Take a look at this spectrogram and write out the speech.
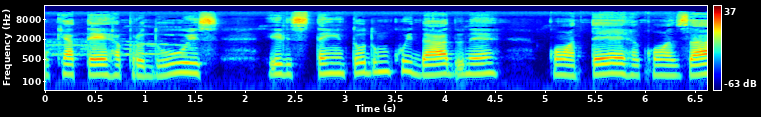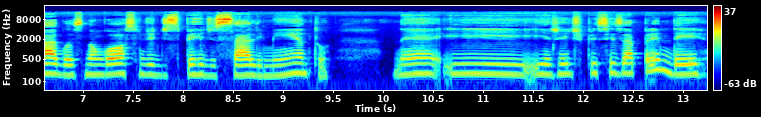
o, que a terra produz, eles têm todo um cuidado, né, com a terra, com as águas, não gostam de desperdiçar alimento, né? E, e, a gente precisa aprender,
